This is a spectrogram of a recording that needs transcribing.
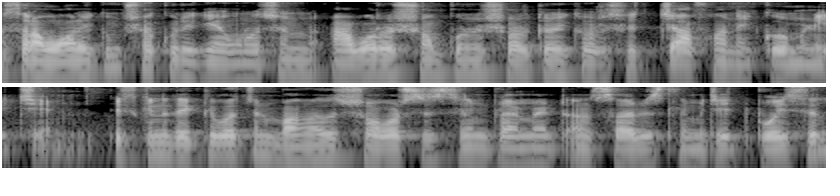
আসসালামু আলাইকুম, সকলে কেমন আছেন? আবারও সম্পূর্ণ সরকারি খরচে জাপানে কর্মী নিচ্ছে। স্ক্রিনে দেখতে পাচ্ছেন Bangladesh overseas employment and service limited বইসেল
